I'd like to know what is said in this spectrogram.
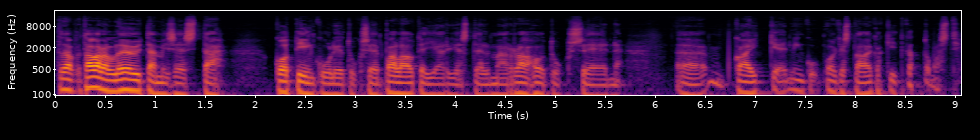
ta- tavaran löytämisestä kotiin kuljetukseen, palautejärjestelmään, rahoitukseen, kaikkeen niin kuin oikeastaan aika kitkattomasti.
